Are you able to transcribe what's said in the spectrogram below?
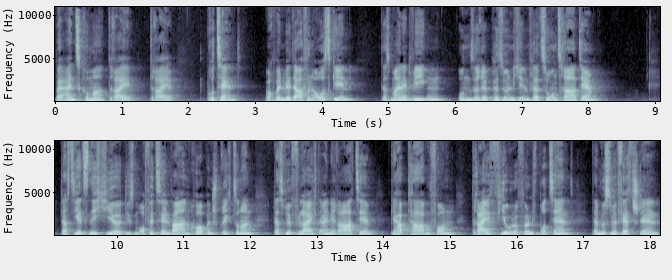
bei 1,33 Prozent. Auch wenn wir davon ausgehen, dass meinetwegen unsere persönliche Inflationsrate, dass die jetzt nicht hier diesem offiziellen Warenkorb entspricht, sondern dass wir vielleicht eine Rate gehabt haben von 3, 4 oder 5 Prozent, dann müssen wir feststellen,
